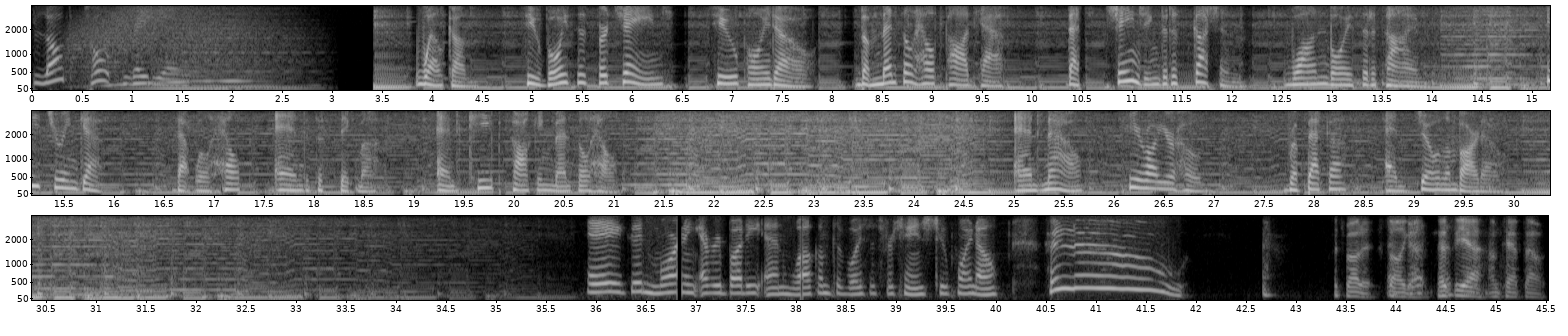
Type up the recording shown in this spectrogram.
Blog Talk Radio. Welcome to Voices for Change 2.0, the mental health podcast that's changing the discussion one voice at a time, featuring guests that will help end the stigma and keep talking mental health. And now, here are your hosts, Rebecca and Joe Lombardo. Hey, good morning, everybody, and welcome to Voices for Change 2.0. Hello. That's about it. That's, all I got. it? That's, That's yeah. it? I'm tapped out.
